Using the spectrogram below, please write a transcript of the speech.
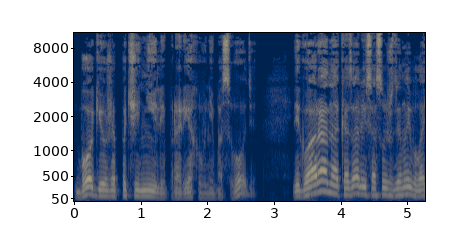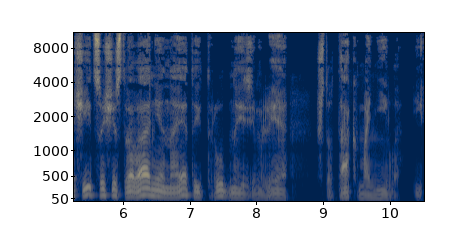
Боги уже починили прореху в небосводе, и оказались осуждены влачить существование на этой трудной земле, что так манило их.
